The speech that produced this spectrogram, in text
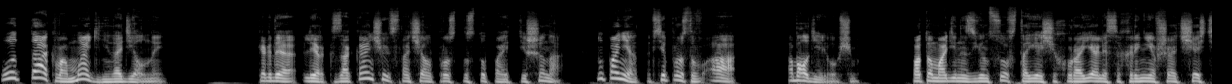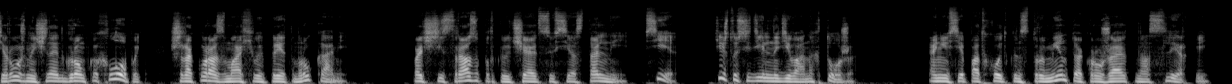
Вот так вам, маги недоделанные. Когда Лерк заканчивает, сначала просто наступает тишина. Ну, понятно, все просто в «а». Обалдели, в общем. Потом один из юнцов, стоящих у рояля, сохраневший от счастья рожи, начинает громко хлопать, широко размахивая при этом руками. Почти сразу подключаются все остальные. Все. Те, что сидели на диванах, тоже. Они все подходят к инструменту и окружают нас с Леркой.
